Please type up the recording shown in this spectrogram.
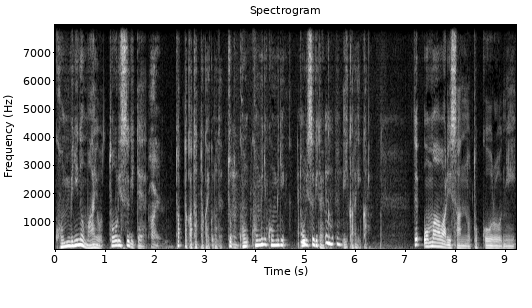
コンビニの前を通り過ぎて、はい。立ったか立ったか行くので、ちょっとコン,、ビニコンビニ通り過ぎたよ、いいからいいから。で、おまわりさんのところに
